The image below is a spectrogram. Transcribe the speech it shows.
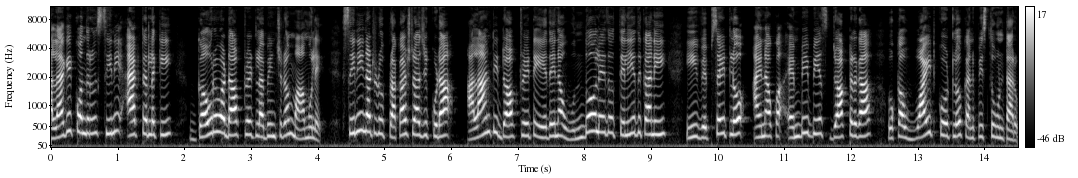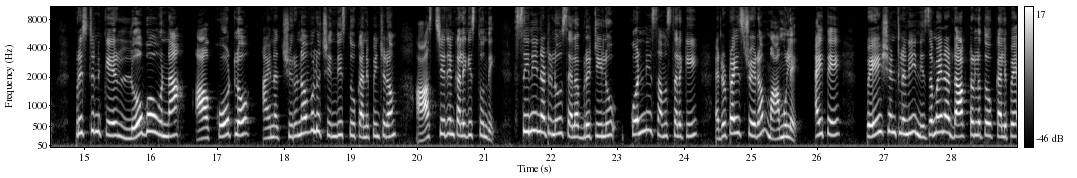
అలాగే కొందరు సినీ యాక్టర్లకి గౌరవ డాక్టరేట్ లభించడం మామూలే. సినీ నటుడు ప్రకాష్ రాజు కూడా అలాంటి డాక్టరేట్ ఏదైనా ఉందో లేదో తెలియదు కానీ ఈ వెబ్సైట్లో ఆయన ఒక ఎంబీబీఎస్ డాక్టర్గా ఒక వైట్ కోట్లో కనిపిస్తూ ఉంటారు. ప్రిస్టన్ కేర్ లోగో ఉన్న ఆ కోట్లో ఆయన చిరునవ్వులు చిందిస్తూ కనిపించడం ఆశ్చర్యం కలిగిస్తుంది. సినీ నటులు సెలబ్రిటీలు కొన్ని సంస్థలకి అడ్వర్టైజ్ చేయడం మామూలే. అయితే పేషెంట్లని నిజమైన డాక్టర్లతో కలిపే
